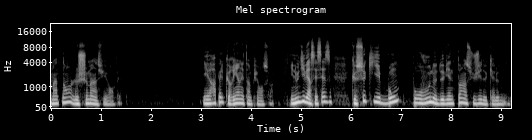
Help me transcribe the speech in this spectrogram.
maintenant le chemin à suivre en fait. Et il rappelle que rien n'est impur en soi. Il nous dit, verset 16, que ce qui est bon pour vous ne devienne pas un sujet de calomnie.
